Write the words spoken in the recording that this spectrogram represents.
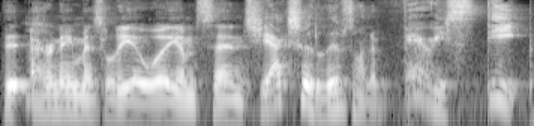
The, her name is Leah Williamson. She actually lives on a very steep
